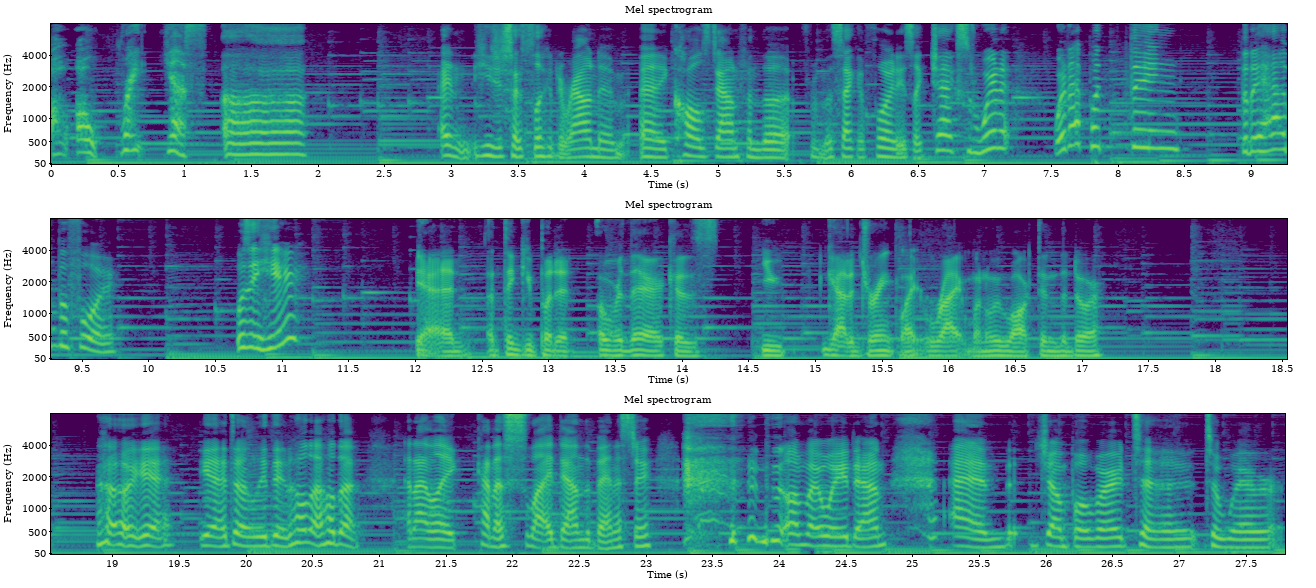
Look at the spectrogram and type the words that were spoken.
oh, oh, right, yes." Uh, and he just starts looking around him, and he calls down from the from the second floor, and he's like, "Jackson, where did where did I put the thing that I had before? Was it here?" Yeah, and I think you put it over there because you got a drink like right when we walked in the door. Oh yeah, yeah, I totally did. Hold on, hold on. And I like kind of slide down the banister on my way down, and jump over to to where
